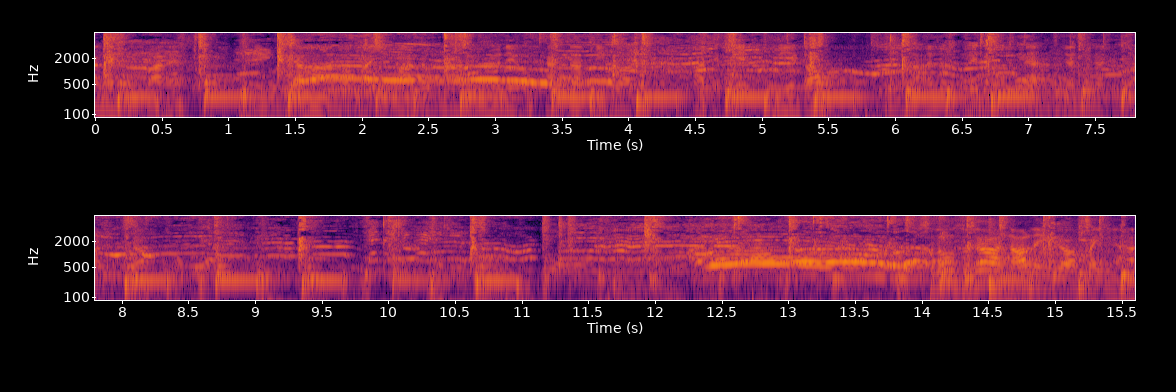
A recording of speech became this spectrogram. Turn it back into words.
ဘုရားနဲ့ပြပါတယ်ဒီဘုရားဟာလောကကြီးမှာဒုက္ခမျိုးမျိုးတွေကိုခံစားပြီးတော့ဒါတကယ်သူရေကောင်းဆိုရင်အဲ့လိုပြည့်စုံတဲ့ဘုရားနဲ့ပြပါတယ်နော်စလုံးစကားနားလည်ပြီးတော့မိုက်နေတာ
